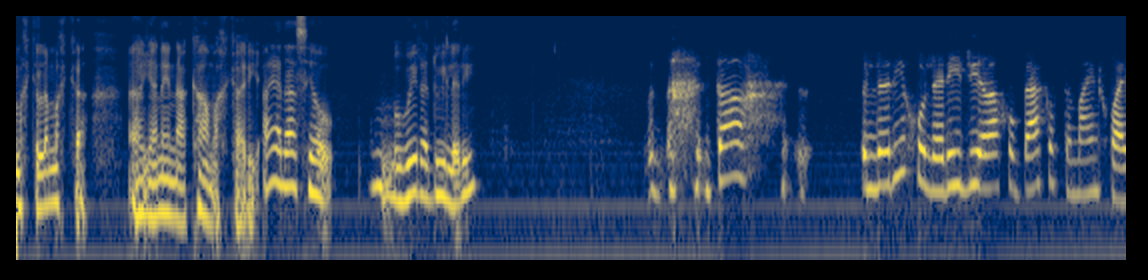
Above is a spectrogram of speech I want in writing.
مخکله مخکه یعنی ناکام ښکاری آیا دا سه ویره دوی لري دا لري خو لري جی هغه خو بیک اف د مایند خو آی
